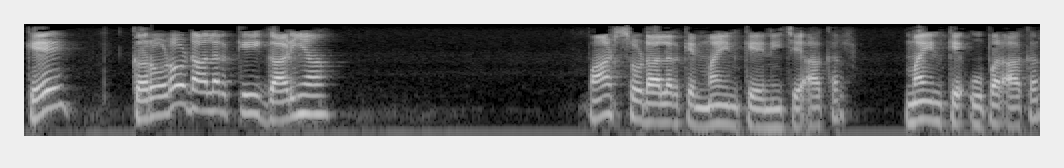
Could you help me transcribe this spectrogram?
کہ کروڑوں ڈالر کی گاڑیاں پانچ سو ڈالر کے مائن کے نیچے آ کر، مائن کے اوپر آ کر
